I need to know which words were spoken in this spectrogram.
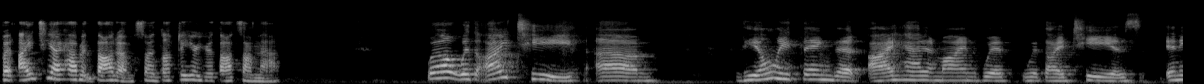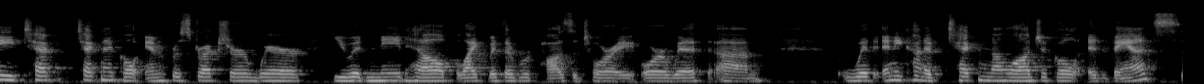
but IT, I haven't thought of, so I'd love to hear your thoughts on that. Well, with IT, um, the only thing that I had in mind with, with IT is any tech, technical infrastructure where you would need help, like with a repository or with, um, with any kind of technological advance,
